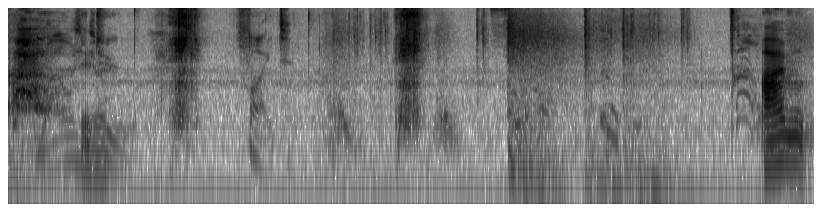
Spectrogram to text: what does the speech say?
excuse me. I'm.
